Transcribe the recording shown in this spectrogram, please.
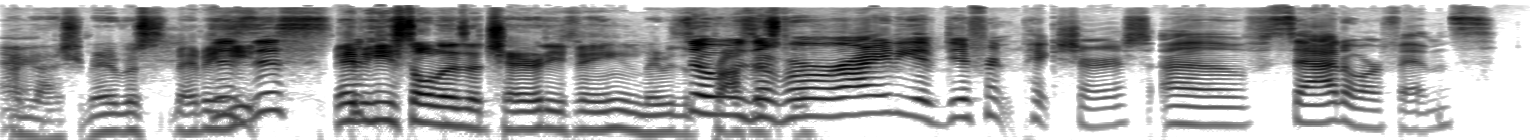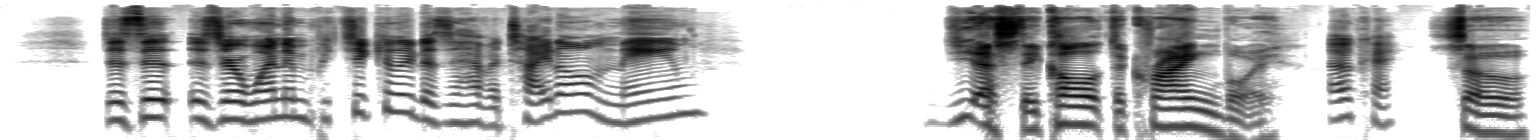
I'm right. not sure. Maybe it was. Maybe Does he. this Maybe he sold it as a charity thing. Maybe the so it was a did- variety of different pictures of sad orphans. Does it? Is there one in particular? Does it have a title, name? Yes, they call it the crying boy. Okay. So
